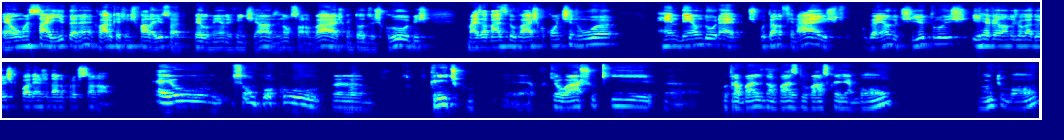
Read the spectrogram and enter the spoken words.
É uma saída, né? Claro que a gente fala isso há pelo menos 20 anos, e não só no Vasco, em todos os clubes, mas a base do Vasco continua rendendo, né? Disputando finais, ganhando títulos e revelando jogadores que podem ajudar no profissional. É, eu sou um pouco uh, crítico, é, porque eu acho que é, o trabalho da base do Vasco ele é bom, muito bom,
